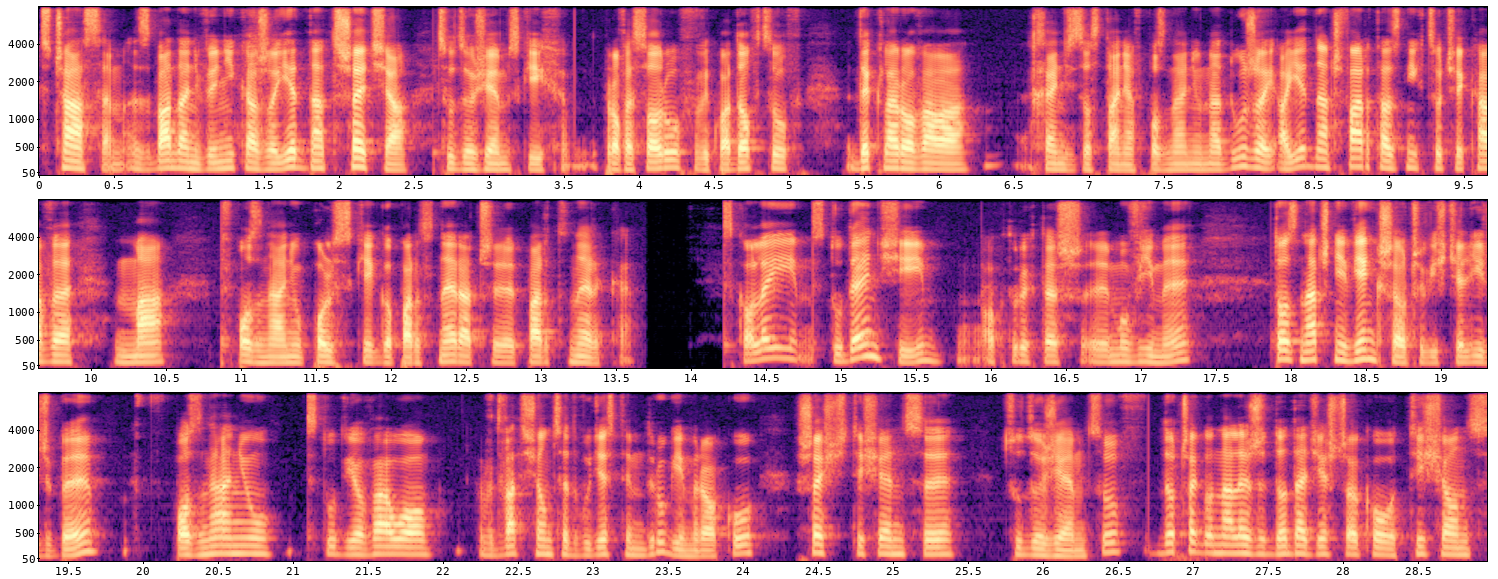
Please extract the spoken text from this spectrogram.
z czasem. Z badań wynika, że jedna trzecia cudzoziemskich profesorów, wykładowców deklarowała chęć zostania w Poznaniu na dłużej, a jedna czwarta z nich, co ciekawe, ma w Poznaniu polskiego partnera czy partnerkę. Z kolei studenci, o których też y, mówimy, to znacznie większe oczywiście liczby. W Poznaniu studiowało w 2022 roku 6 tysięcy cudzoziemców, do czego należy dodać jeszcze około 1000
